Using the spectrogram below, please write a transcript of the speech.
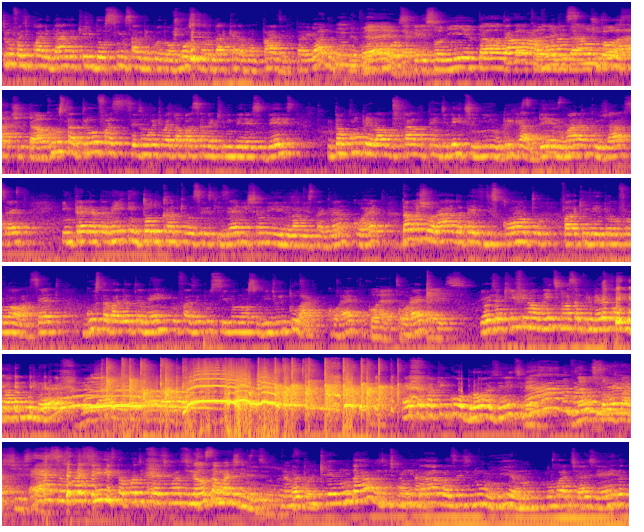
Trufa de qualidade, aquele docinho, sabe, depois do almoço, quando dá aquela vontade, tá ligado? Uhum. Depois é, aquele soninho e tal, Tá, bacana vou de dar lançar um chocolate e tal. Gusta Trufas, vocês vão ver que vai estar passando aqui o endereço deles. Então compre lá, o Gustavo tem de leitinho, brigadeiro, maracujá, certo? Entrega também em todo canto que vocês quiserem, chamem ele lá no Instagram, correto? Dá uma chorada, pede desconto, fala que veio pelo Formal, certo? Gusta, valeu também por fazer possível o nosso vídeo ir pro ar, correto? Correto. Correto? É isso. E hoje aqui, finalmente, nossa primeira convidada mulher. Essa é pra quem cobrou a gente, né? Ah, não vai Não somos machistas. É, seus machistas, podcast machista. Não são é, machistas. Não É são. porque não dava, a gente Não convidava, às vezes não ia, não, não batia a agenda.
